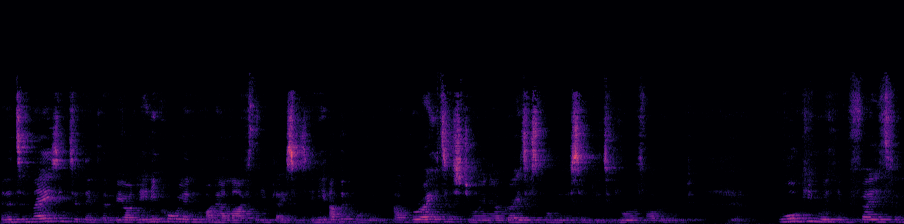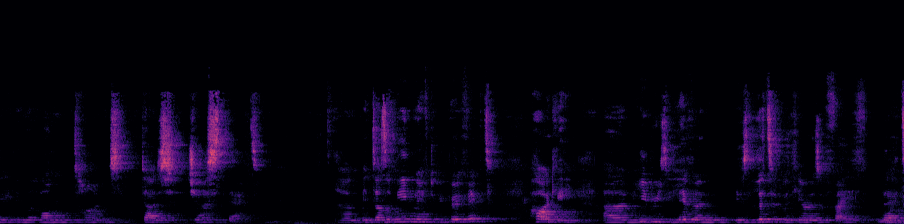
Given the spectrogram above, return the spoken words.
And it's amazing to think that beyond any calling on our life that He places, any other calling, our greatest joy and our greatest calling is simply to glorify the Lord. Yeah. Walking with Him faithfully in the long times does just that. Um, it doesn't mean we have to be perfect, hardly. Um, Hebrews 11 is littered with heroes of faith that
